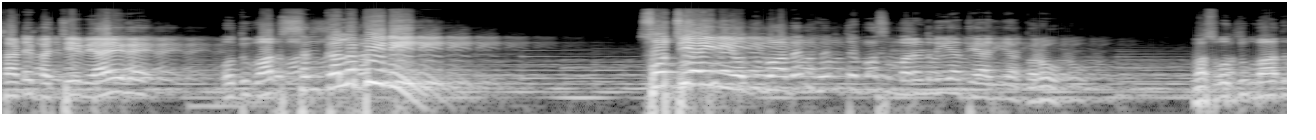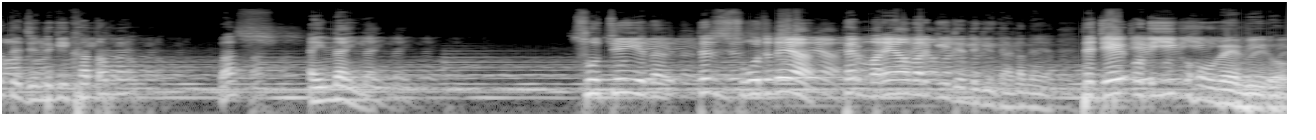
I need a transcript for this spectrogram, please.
ਸਾਡੇ ਬੱਚੇ ਵਿਆਹੇ ਗਏ ਉਸ ਤੋਂ ਬਾਅਦ ਸੰਕਲਪ ਹੀ ਨਹੀਂ। ਸੋਚਿਆ ਹੀ ਨਹੀਂ ਉਸ ਤੋਂ ਬਾਅਦ ਹੁਣ ਤੇ ਬਸ ਮਰਨ ਦੀਆਂ ਤਿਆਰੀਆਂ ਕਰੋ। ਬਸ ਉਸ ਤੋਂ ਬਾਅਦ ਤੇ ਜ਼ਿੰਦਗੀ ਖਤਮ ਹੈ। ਬਸ ਇੰਨਾ ਹੀ। ਸੋਚੇ ਹੀ ਇਹਦਾ। ਤੇ ਸੋਚਦੇ ਆ, ਫਿਰ ਮਰਿਆਂ ਵਰਗੀ ਜ਼ਿੰਦਗੀ ਕੱਢਦੇ ਆ। ਤੇ ਜੇ ਉਡੀਕ ਹੋਵੇ ਵੀਰੋ,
